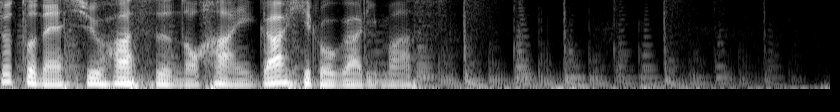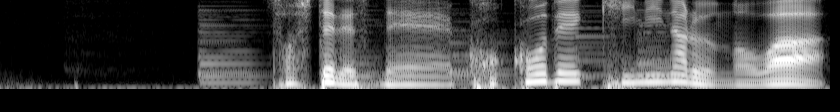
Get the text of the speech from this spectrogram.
ちょっとね、周波数の範囲が広がります。そしてですね、ここで気になるのは、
